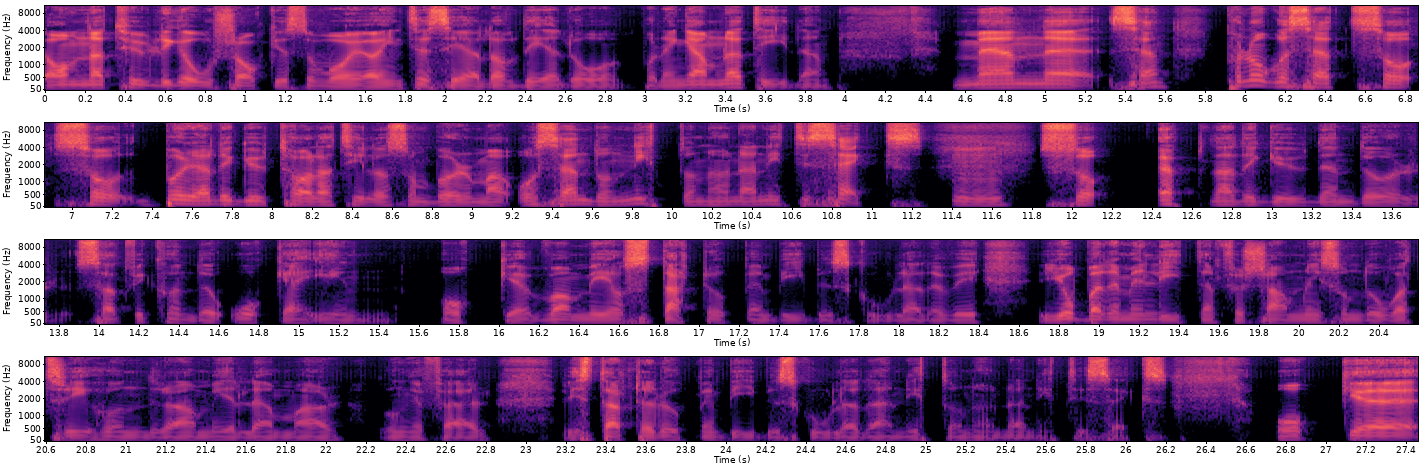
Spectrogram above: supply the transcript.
av naturliga orsaker så var jag intresserad av det då på den gamla tiden. Men eh, sen på något sätt så, så började Gud tala till oss om Burma och sen då 1996 Mm. så öppnade Gud en dörr så att vi kunde åka in och var vara med och starta upp en bibelskola där vi jobbade med en liten församling som då var 300 medlemmar ungefär. Vi startade upp en bibelskola där 1996. Och eh,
